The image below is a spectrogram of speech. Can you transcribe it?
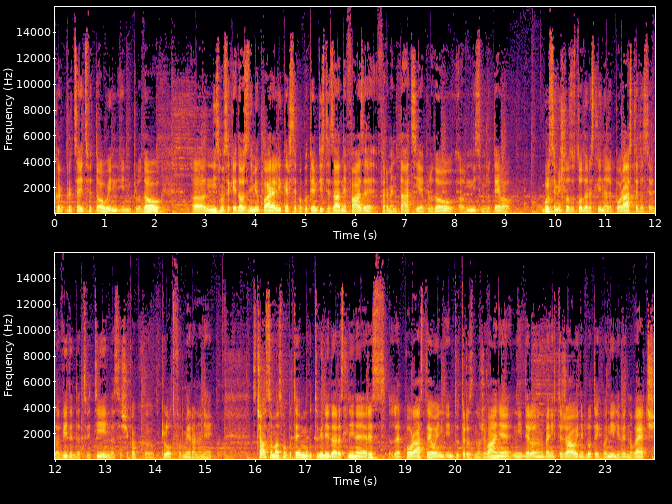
kar precej cvetov in, in plodov. Uh, nismo se kaj dosti z njimi ukvarjali, ker se pa potem tiste zadnje faze fermentacije plodov uh, nisem loteval. Bolj se mi je šlo za to, da rastlina lepo raste, da se da vidi, da cveti in da se še kak uh, plod formira na njej. S časoma smo potem ugotovili, da rastline res lepo rastejo in, in tudi razmnoževanje ni delalo nobenih težav in je bilo teh vanilij vedno več.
